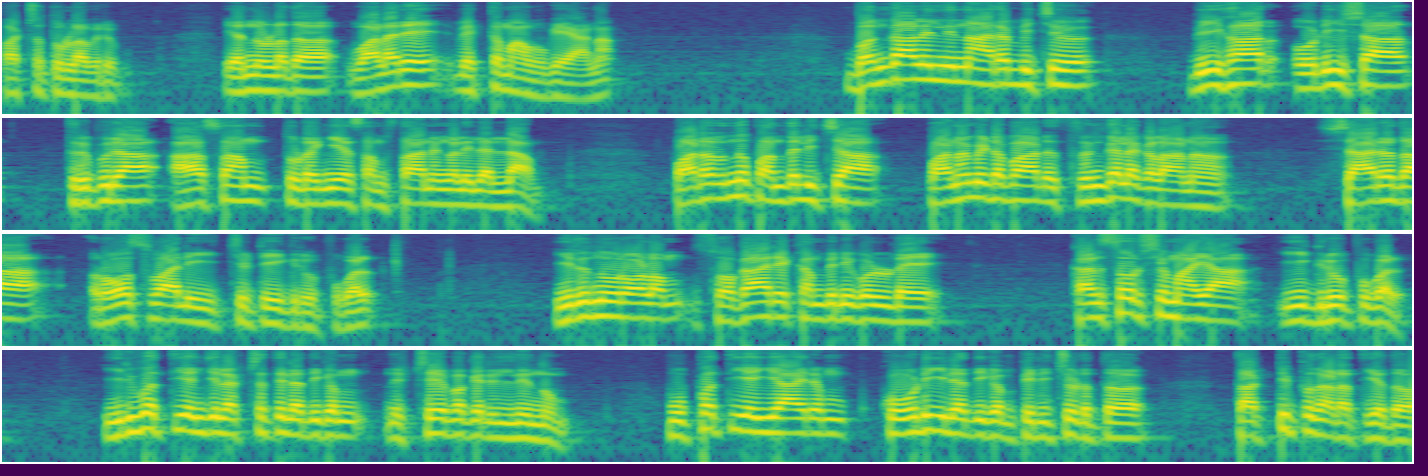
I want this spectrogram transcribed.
പക്ഷത്തുള്ളവരും എന്നുള്ളത് വളരെ വ്യക്തമാവുകയാണ്. ബംഗാളിൽ നിന്ന് ആരംഭിച്ച് ബീഹാർ ഒഡീഷ ത്രിപുര ആസാം തുടങ്ങിയ സംസ്ഥാനങ്ങളിലെല്ലാം പടർന്നു പന്തലിച്ച പണമിടപാട് ശൃംഖലകളാണ് ശാരദ റോസ്വാലി ചിട്ടി ഗ്രൂപ്പുകൾ. ഇരുന്നൂറോളം സ്വകാര്യ കമ്പനികളുടെ കൺസോർഷ്യമായ ഈ ഗ്രൂപ്പുകൾ ഇരുപത്തിയഞ്ച് ലക്ഷത്തിലധികം നിക്ഷേപകരിൽ നിന്നും മുപ്പത്തി അയ്യായിരം കോടിയിലധികം പിരിച്ചെടുത്ത് തട്ടിപ്പ് നടത്തിയത്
